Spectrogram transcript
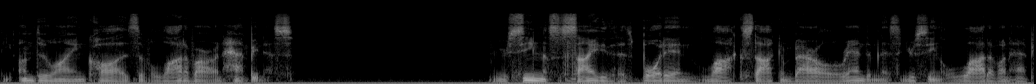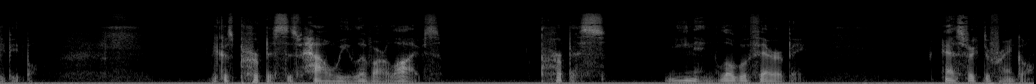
the underlying cause of a lot of our unhappiness. And you're seeing a society that has bought in lock, stock, and barrel randomness, and you're seeing a lot of unhappy people. Because purpose is how we live our lives. Purpose, meaning, logotherapy. Ask Viktor Frankl.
